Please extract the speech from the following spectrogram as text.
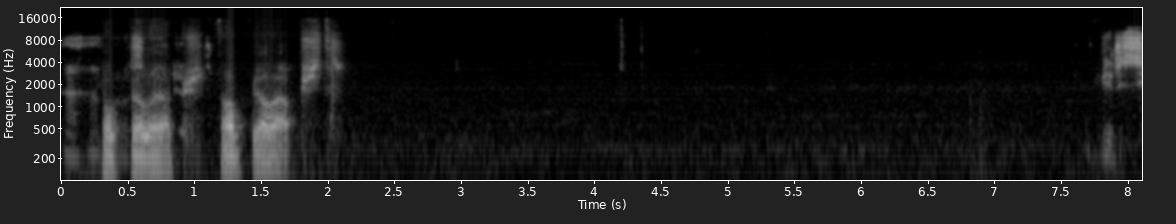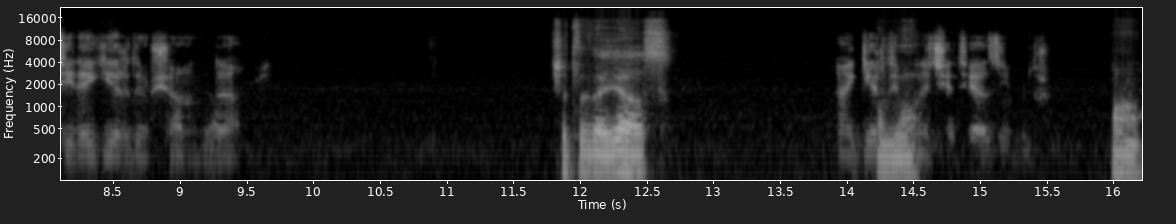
Hı, Kopyala yapıştır. Kopyala yapıştır. Birisiyle girdim şu anda. Çetede yaz. Ha girdim Allah. buna chat'e yazayım dur. Ha.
